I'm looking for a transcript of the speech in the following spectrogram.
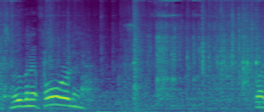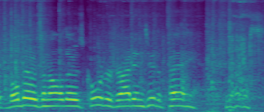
It's moving it forward. It's like bulldozing all those quarters right into the pay. Nice.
